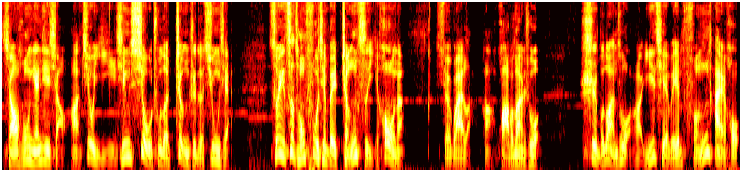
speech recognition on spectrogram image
小红年纪小啊，就已经嗅出了政治的凶险，所以自从父亲被整死以后呢，学乖了啊，话不乱说，事不乱做啊，一切为冯太后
